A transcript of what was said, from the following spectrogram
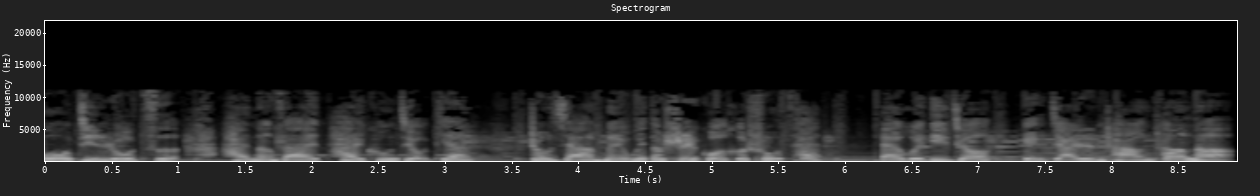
不仅如此，还能在太空酒店种下美味的水果和蔬菜，带回地球给家人尝尝呢。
